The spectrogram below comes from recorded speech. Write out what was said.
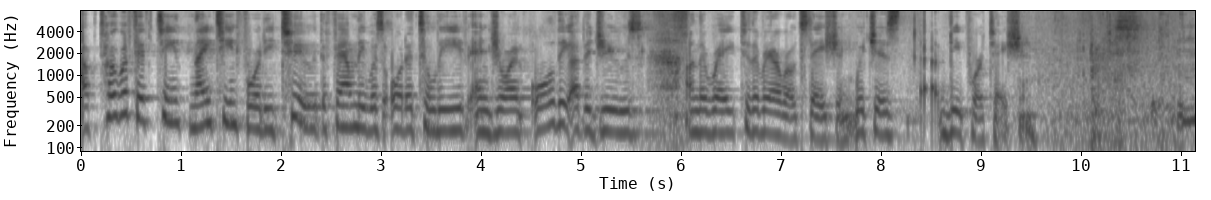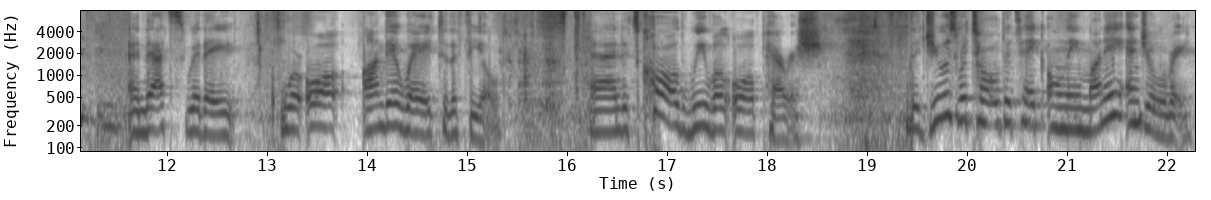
October 15, 1942, the family was ordered to leave and join all the other Jews on the way to the railroad station, which is uh, deportation. And that's where they were all on their way to the field. And it's called We Will All Perish. The Jews were told to take only money and jewelry.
